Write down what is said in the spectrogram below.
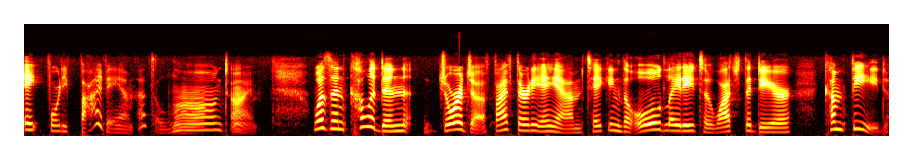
8:45 a.m. That's a long time. Was in Culloden, Georgia, 5:30 a.m., taking the old lady to watch the deer come feed.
